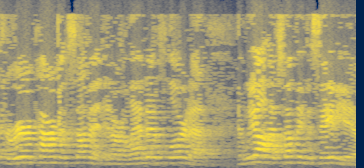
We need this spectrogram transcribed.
Career Empowerment Summit in Orlando, Florida, and we all have something to say to you.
